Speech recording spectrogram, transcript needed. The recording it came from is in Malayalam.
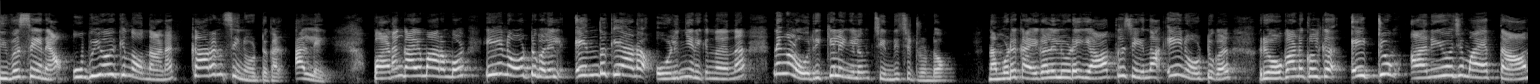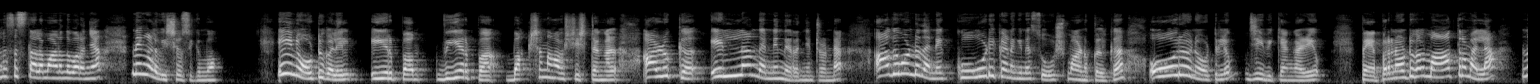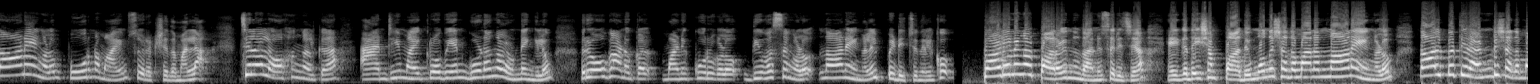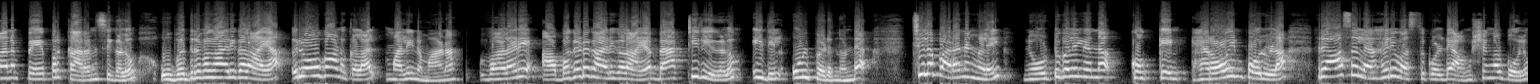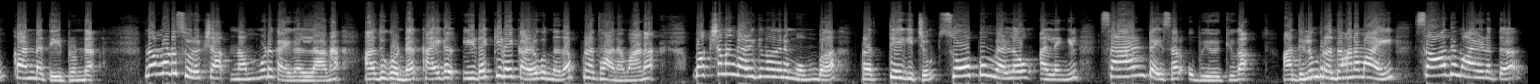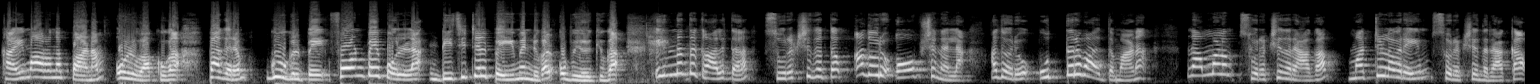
ദിവസേന ഉപയോഗിക്കുന്ന ഒന്നാണ് കറൻസി നോട്ടുകൾ അല്ലേ? പണം കൈമാറുമ്പോൾ ഈ നോട്ടുകളിൽ എന്തൊക്കെയാണ് ഒളിഞ്ഞിരിക്കുന്നതെന്ന് നിങ്ങൾ ഒരിക്കലെങ്കിലും ചിന്തിച്ചിട്ടുണ്ടോ? നമ്മുടെ കൈകളിലൂടെ യാത്ര ചെയ്യുന്ന ഈ നോട്ടുകൾ രോഗാണുക്കൾക്ക് ഏറ്റവും അനുയോജ്യമായ താമസ സ്ഥലമാണെന്ന് പറഞ്ഞാൽ നിങ്ങൾ വിശ്വസിക്കുമോ? ഈ നോട്ടുകളിൽ ഈർപ്പം വിയർപ്പ് ഭക്ഷണാവശിഷ്ടങ്ങൾ അഴുക്ക് എല്ലാം തന്നെ നിറഞ്ഞിട്ടുണ്ട്. അതുകൊണ്ട് തന്നെ കോടിക്കണക്കിന് സൂക്ഷ്മാണുക്കൾക്ക് ഓരോ നോട്ടിലും ജീവിക്കാൻ കഴിയും. പേപ്പർ നോട്ടുകൾ മാത്രമല്ല നാണയങ്ങളും പൂർണമായും സുരക്ഷിതമല്ല. ചില ലോഹങ്ങൾക്ക് ആന്റി മൈക്രോബിയൻ ഗുണങ്ങളുണ്ടെങ്കിലും രോഗാണുക്കൾ മണിക്കൂറുകളോ ദിവസങ്ങളോ നാണയങ്ങളിൽ പിടിച്ചു നിൽക്കും. പഠനങ്ങൾ പറയുന്നതനുസരിച്ച് ഏകദേശം പതിമൂന്ന് ശതമാനം നാണയങ്ങളും നാൽപ്പത്തിരണ്ട് ശതമാനം പേപ്പർ കറൻസികളും ഉപദ്രവകാരികളായ രോഗാണുക്കളാൽ മലിനമാണ്. വളരെ അപകടകാരികളായ ബാക്ടീരിയകളും ഇതിൽ ഉൾപ്പെടുന്നുണ്ട്. ചില പഠനങ്ങളിൽ നോട്ടുകളിൽ നിന്ന് കൊക്കൈൻ ഹെറോയിൻ പോലുള്ള രാസലഹരി വസ്തുക്കളുടെ അംശങ്ങൾ പോലും കണ്ടെത്തിയിട്ടുണ്ട്. നമ്മുടെ സുരക്ഷ നമ്മുടെ കൈകളിലാണ്. അതുകൊണ്ട് കൈകൾ ഇടയ്ക്കിടെ കഴുകുന്നത് പ്രധാനമാണ്. ഭക്ഷണം കഴിക്കുന്നതിന് മുമ്പ് പ്രത്യേകിച്ചും സോപ്പും വെള്ളവും അല്ലെങ്കിൽ സാനിറ്റൈസർ ഉപയോഗിക്കുക. അതിലും പ്രധാനമായി സാധ്യമായിടത്ത് കൈമാറുന്ന പണം ഒഴിവാക്കുക. പകരം ഗൂഗിൾ പേ ഫോൺ പേ പോലുള്ള ഡിജിറ്റൽ പേയ്മെന്റുകൾ ഉപയോഗിക്കുക. ഇന്നത്തെ കാലത്ത് സുരക്ഷിതത്വം അതൊരു ഓപ്ഷൻ അല്ല അതൊരു ഉത്തരവാദിത്തമാണ് നമ്മളും സുരക്ഷിതരാകാം മറ്റുള്ളവരെയും സുരക്ഷിതരാക്കാം.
